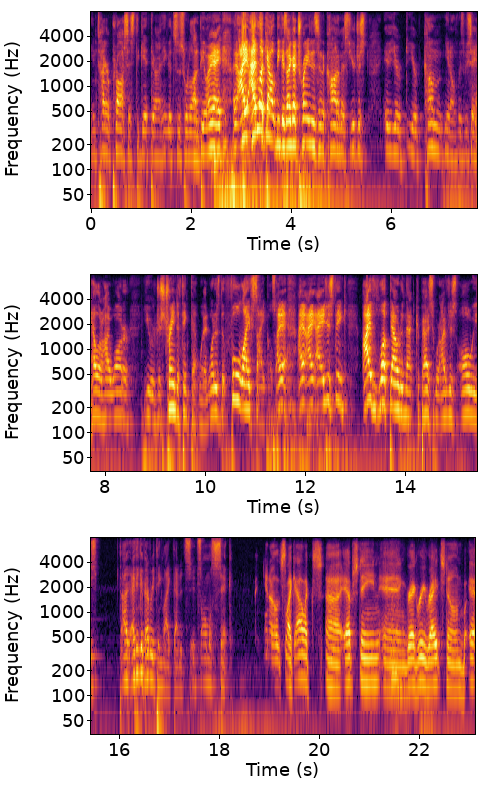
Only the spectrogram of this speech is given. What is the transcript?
entire process to get there. And I think that's just what a lot of people. I, mean, I, I, I look out because I got trained as an economist. You're just you're you're come you know as we say hell or high water. You are just trained to think that way. What is the full life cycle? So I I, I just think I've lucked out in that capacity where I've just always I, I think of everything like that. It's it's almost sick. You know, it's like Alex uh, Epstein and mm. Gregory Wrightstone. Uh,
